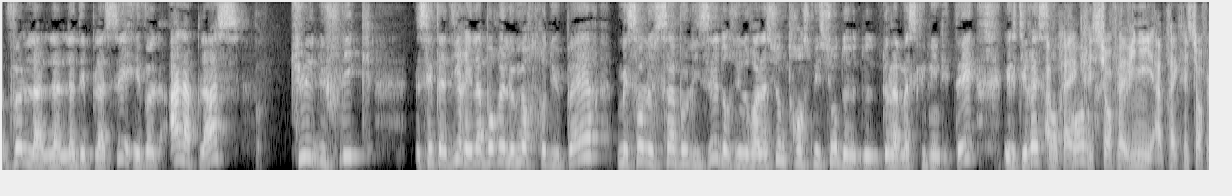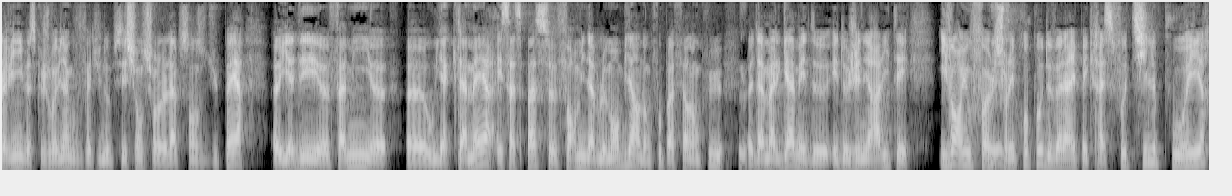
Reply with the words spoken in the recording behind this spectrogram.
veulent la, la déplacer et veulent à la place tuer du flic c'est-à-dire élaborer le meurtre du père, mais sans le symboliser dans une relation de transmission de, la masculinité. Et je dirais sans après, Christian Flavini, après Christian Flavini, parce que je vois bien que vous faites une obsession sur l'absence du père, euh, il y a des euh, familles euh, où il y a que la mère et ça se passe formidablement bien. Donc il ne faut pas faire non plus d'amalgame et de, et de généralité. Yvan Rioufol, sur les propos de Valérie Pécresse, faut-il pourrir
